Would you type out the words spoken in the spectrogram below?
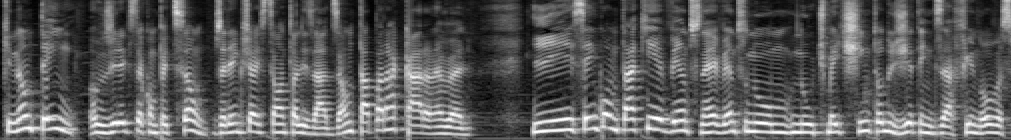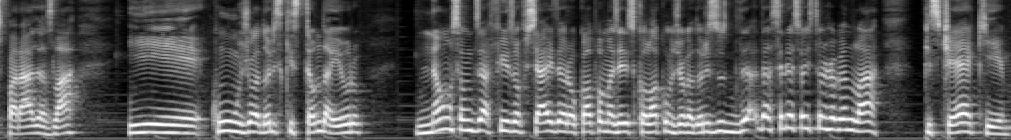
que não tem os direitos da competição, os elencos já estão atualizados. É um tapa na cara, né, velho? E sem contar que eventos, né? Eventos no, no Ultimate Team, todo dia tem desafio novo, as paradas lá. E com os jogadores que estão da Euro. Não são desafios oficiais da Eurocopa, mas eles colocam os jogadores das da seleções que estão jogando lá. Piszczek,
